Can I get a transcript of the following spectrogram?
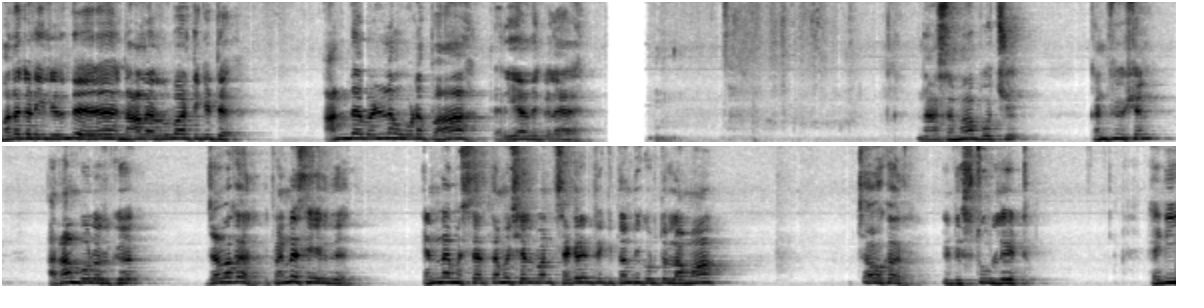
மதக்கடியிலிருந்து நாலாயிரம் ரூபாய் டிக்கெட்டு அந்த வெள்ளம் உடப்பா தெரியாதுங்களே. நாசமாக போச்சு. கன்ஃபியூஷன் அதான் போல இருக்கு. ஜவஹர் இப்போ என்ன செய்யறது? என்ன மிஸ்டர் தமிழ்செல்வன் செக்ரட்டரிக்கு தந்தி கொடுத்துடலாமா? Jawahar it is too late heli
